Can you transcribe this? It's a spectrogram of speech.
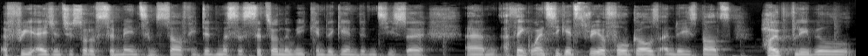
a free agent to sort of cement himself. He did miss a sitter on the weekend again, didn't he? So um, I think once he gets three or four goals under his belts, hopefully we'll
